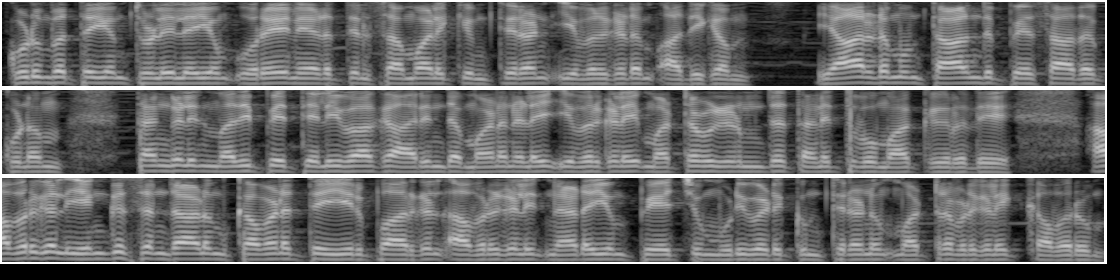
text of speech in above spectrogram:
குடும்பத்தையும் தொழிலையும் ஒரே நேரத்தில் சமாளிக்கும் திறன் இவர்களிடம் அதிகம். யாரிடமும் தாழ்ந்து பேசாத குணம் தங்களின் மதிப்பை தெளிவாக அறிந்த மனநிலை இவர்களை மற்றவர்களிடமிருந்து தனித்துவமாக்குகிறது. அவர்கள் எங்கு சென்றாலும் கவனத்தை ஈர்ப்பார்கள். அவர்களின் நடையும் பேச்சும் முடிவெடுக்கும் திறனும் மற்றவர்களை கவரும்.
